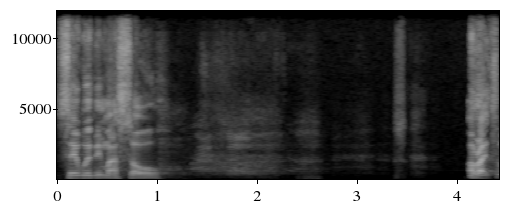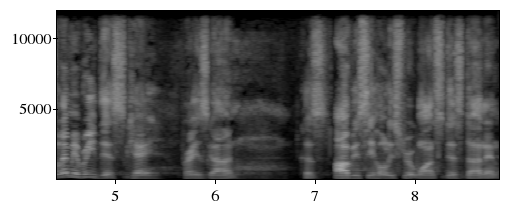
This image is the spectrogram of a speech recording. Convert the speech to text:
Say with me, my soul. All right, so let me read this, okay? Praise God. Because obviously, Holy Spirit wants this done. And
